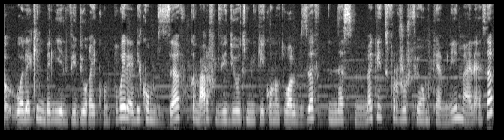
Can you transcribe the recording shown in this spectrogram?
ولكن بان لي الفيديو غيكون طويل عليكم بزاف. وكنعرف الفيديوهات ملي كيكونوا طوال بزاف الناس ما كيتفرجوش فيهم كاملين مع الأسف.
